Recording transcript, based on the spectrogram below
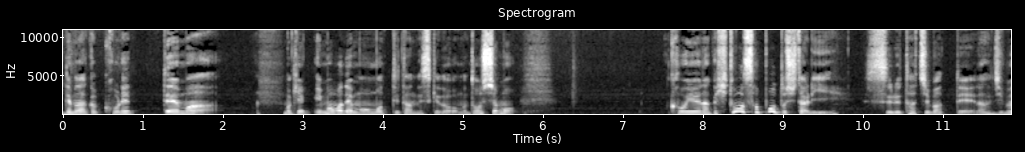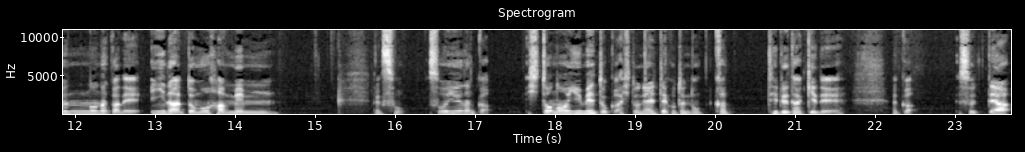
でもなんかこれってまあ、まあ、今までも思ってたんですけど、まあ、どうしてもこういうなんか人をサポートしたりする立場ってなんか自分の中でいいなと思う反面なんかそそういうなんか人の夢とか人のやりたいことに乗っかってるだけでなんかそれってあ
